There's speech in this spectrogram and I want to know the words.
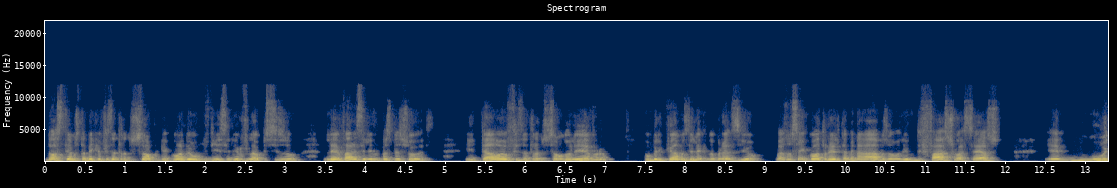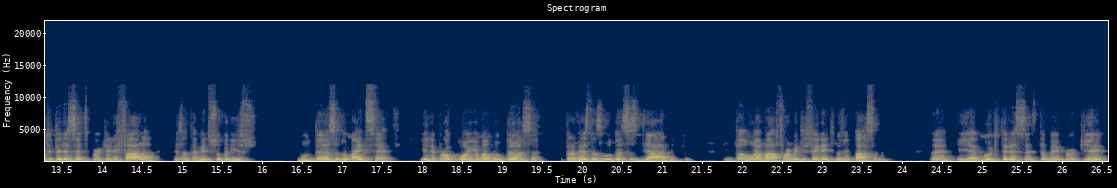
Nós temos também que eu fiz a tradução, porque quando eu vi esse livro, eu falei, não, eu preciso levar esse livro para as pessoas. Então, eu fiz a tradução do livro, publicamos ele aqui no Brasil, mas você encontra ele também na Amazon, é um livro de fácil acesso, é muito interessante porque ele fala exatamente sobre isso, mudança do mindset. E ele propõe uma mudança através das mudanças de hábito. Então, é uma forma diferente do Vipassana. Né? E é muito interessante também porque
